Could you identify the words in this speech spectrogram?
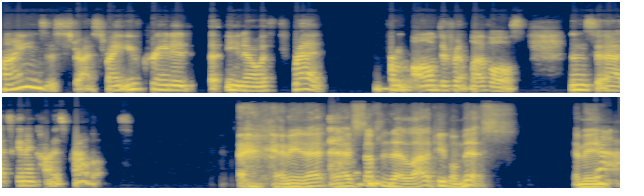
kinds of stress, right? You've created, uh, you know, a threat from all different levels. And so that's going to cause problems. I mean, that, that's something that a lot of people miss. I mean, yeah.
